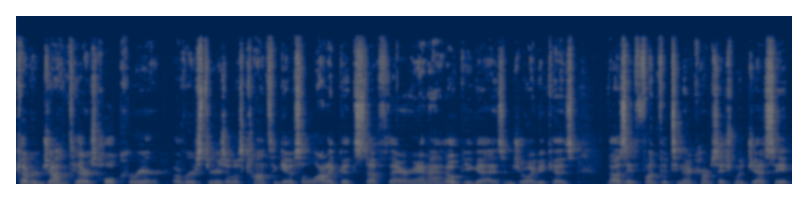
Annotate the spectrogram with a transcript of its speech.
Covered John Taylor's whole career over his three years at Wisconsin. Gave us a lot of good stuff there, and I hope you guys enjoy because that was a fun 15 minute conversation with Jesse.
